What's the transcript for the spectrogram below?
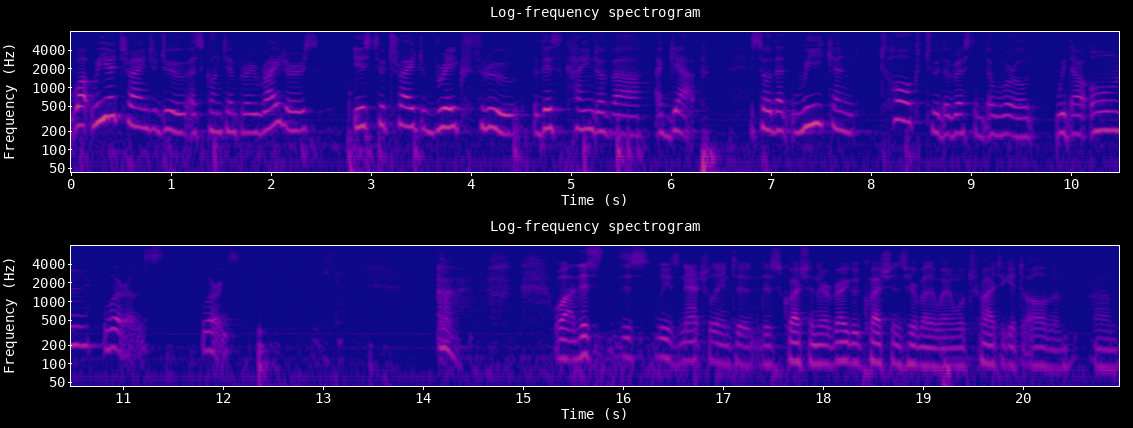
what we are trying to do as contemporary writers is to try to break through this kind of a, a gap so that we can talk to the rest of the world with our own words, words. Well, this this leads naturally into this question. There are very good questions here, by the way, and we'll try to get to all of them. Um,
